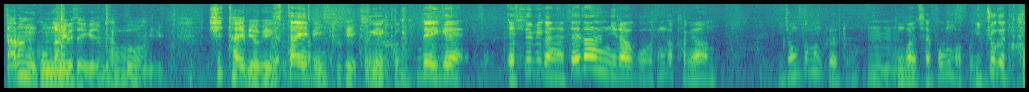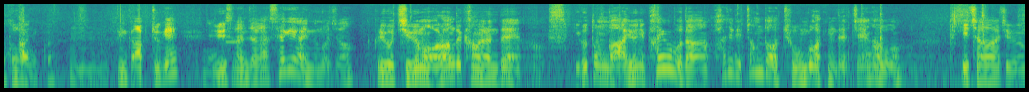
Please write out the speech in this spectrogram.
다른 공간에 비해서 이게 좀 작고 C타입이 여기 S 타입이 두 개 있군. 근데 이게 SUV가 아니라 세단이라고 생각하면 이 정도면 그래도 음. 공간 잘 뽑은 것 같고 이쪽에도 또 공간 있고요. 음, 그러니까 앞쪽에 네. US 단자가 3개가 있는 거죠. 그리고 지금은 어라운드 카메라인데 어, 이것도 뭔가 아이오닉 5보다 화질이 좀 더 좋은 것 같은데 쨍하고 특히 이 차가 지금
